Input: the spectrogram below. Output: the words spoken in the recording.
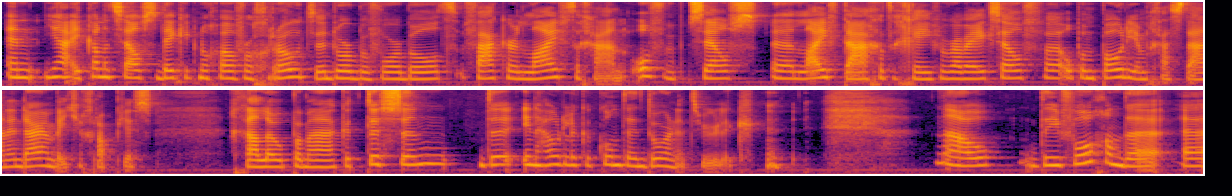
en ja, ik kan het zelfs denk ik nog wel vergroten door bijvoorbeeld vaker live te gaan. Of zelfs live dagen te geven waarbij ik zelf op een podium ga staan en daar een beetje grapjes ga lopen maken tussen de inhoudelijke content door natuurlijk. nou, die volgende uh,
